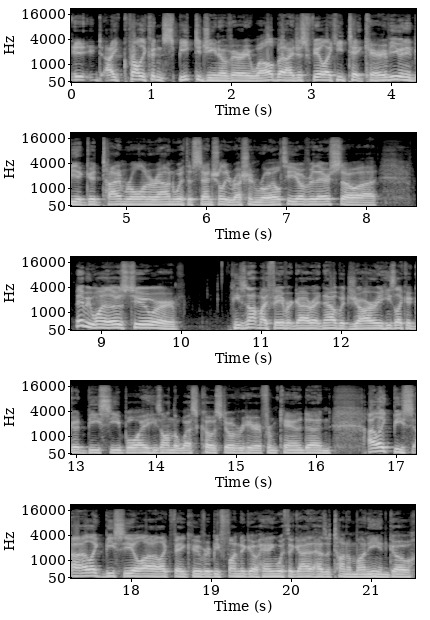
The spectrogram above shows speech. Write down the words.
it, I probably couldn't speak to Gino very well, but I just feel like he'd take care of you, and it'd be a good time rolling around with essentially Russian royalty over there. So uh, maybe one of those two, or he's not my favorite guy right now, but Jarry, he's like a good BC boy. He's on the west coast over here from Canada, and I like BC. I like BC a lot. I like Vancouver. It'd be fun to go hang with a guy that has a ton of money and go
